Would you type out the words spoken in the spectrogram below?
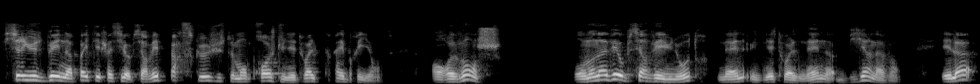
Sirius B n'a pas été facile à observer parce que justement proche d'une étoile très brillante. En revanche, on en avait observé une autre, naine, une étoile naine, bien avant. Et là,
